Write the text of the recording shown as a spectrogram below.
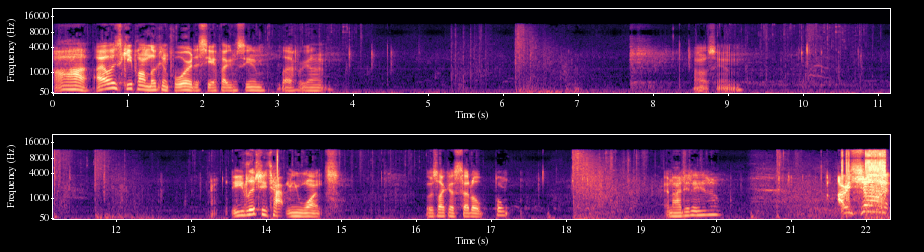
Ah, I always keep on looking forward to see if I can see him, but I forgot. I don't see him. He literally tapped me once. It was like a settle boom. And I didn't hit him. I shot!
